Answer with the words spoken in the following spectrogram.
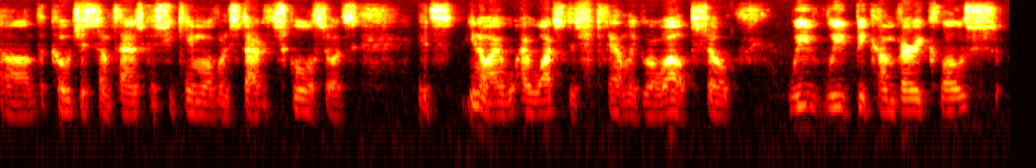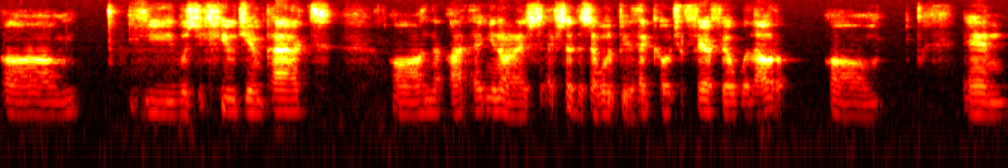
uh, the coaches sometimes because she came over and started school. So it's it's you know I, I watched this family grow up. So we we've become very close. Um, he was a huge impact on uh, you know. And I, have said this: I wouldn't be the head coach of Fairfield without him. Um, and I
